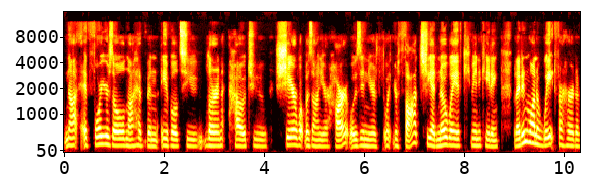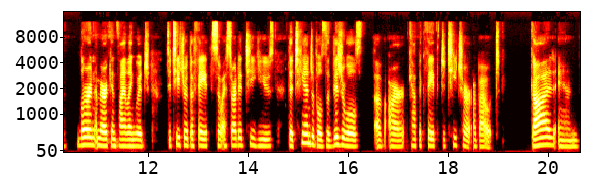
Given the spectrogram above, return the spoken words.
not at four years old not have been able to learn how to share what was on your heart what was in your what your thoughts. She had no way of communicating but i didn't want to wait for her to learn american sign language to teach her the faith. So i started to use the tangibles the visuals of our catholic faith to teach her about god and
